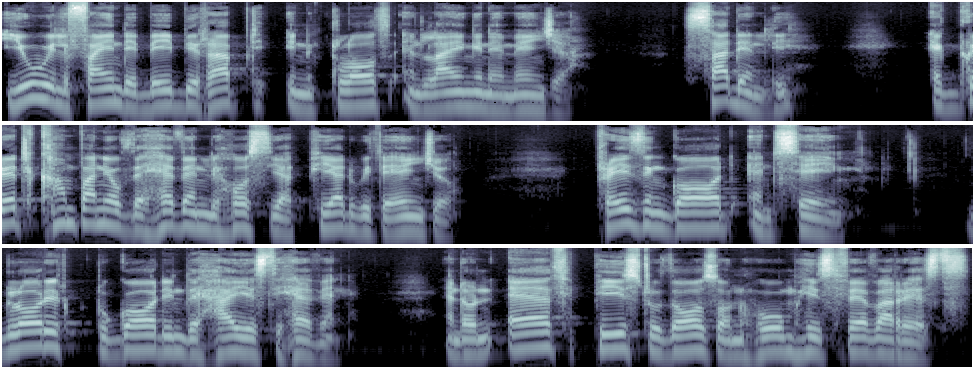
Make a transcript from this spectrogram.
You will find a baby wrapped in cloth and lying in a manger. Suddenly, a great company of the heavenly hosts appeared with the angel, praising God and saying, Glory to God in the highest heaven, and on earth peace to those on whom his favor rests.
